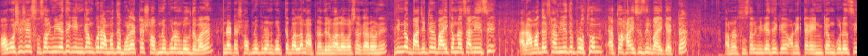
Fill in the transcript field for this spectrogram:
অবশেষে সোশ্যাল মিডিয়া থেকে ইনকাম করে আমাদের বড় একটা স্বপ্ন পূরণ বলতে পারেন। আমরা একটা স্বপ্ন পূরণ করতে পারলাম আপনাদের ভালোবাসার কারণে। বিভিন্ন বাজেটের বাইক আমরা চালিয়েছি, আর আমাদের ফ্যামিলিতে প্রথম এত হাই সিসির বাইক একটা। আমরা সোশ্যাল মিডিয়া থেকে অনেক টাকা ইনকাম করেছি,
